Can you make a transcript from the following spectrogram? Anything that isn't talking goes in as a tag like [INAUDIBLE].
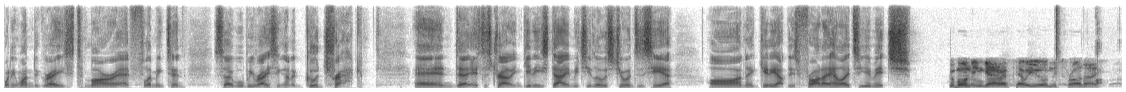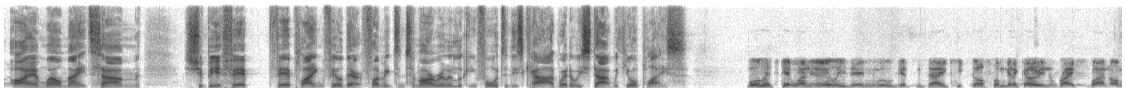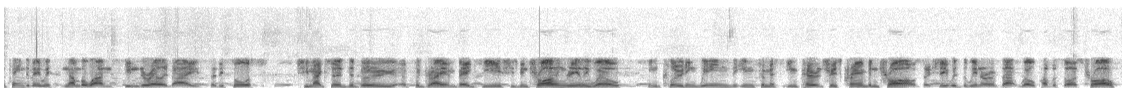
21 degrees tomorrow at Flemington. So we'll be racing on a good track. And uh, it's Australian Guineas Day. Mitchy Lewis joins us here on uh, Giddy Up this Friday. Hello to you, Mitch. Good morning, Gareth. How are you on this Friday? I am well, mate. Um, should be a fair fair playing field there at Flemington tomorrow. Really looking forward to this card. Where do we start with your place? Well, let's get one early then. We'll get the day kicked off. I'm going to go in race one. I'm keen to be with number one, Cinderella Days. So this horse, she makes her debut for Grahame Begg here. She's been trialling really well, including winning the infamous Imperatriz Cranbourne trial. So she was the winner of that well publicised trial.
